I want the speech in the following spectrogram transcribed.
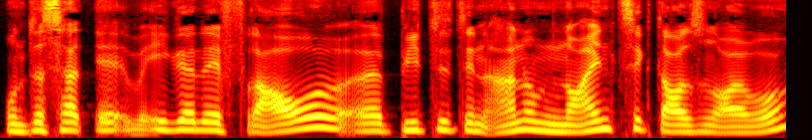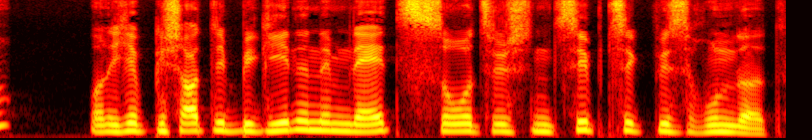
Und das hat äh, irgendeine Frau äh, bietet den an um 90.000 Euro. Und ich habe geschaut, die beginnen im Netz so zwischen 70 bis 100.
